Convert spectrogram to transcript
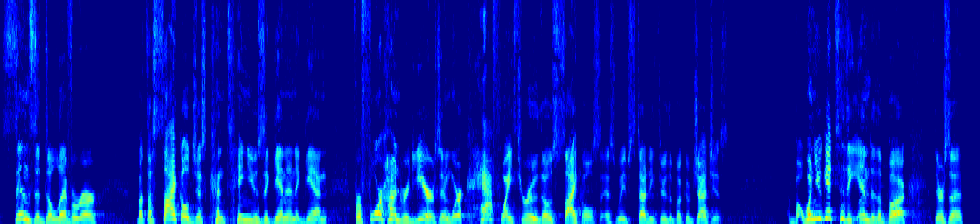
sends a deliverer, but the cycle just continues again and again for 400 years, and we're halfway through those cycles as we've studied through the book of Judges. But when you get to the end of the book, there's, a,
